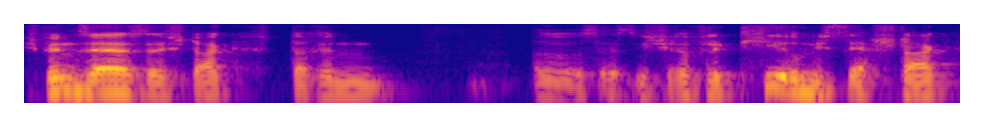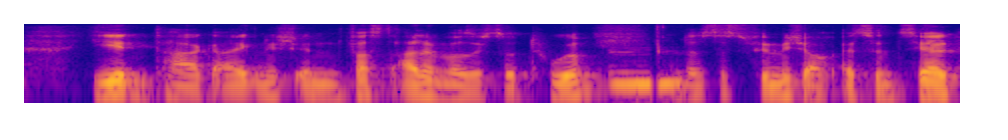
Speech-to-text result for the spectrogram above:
ich bin sehr, sehr stark darin, also das heißt, ich reflektiere mich sehr stark jeden Tag eigentlich in fast allem, was ich so tue. Mhm. Und das ist für mich auch essentiell.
